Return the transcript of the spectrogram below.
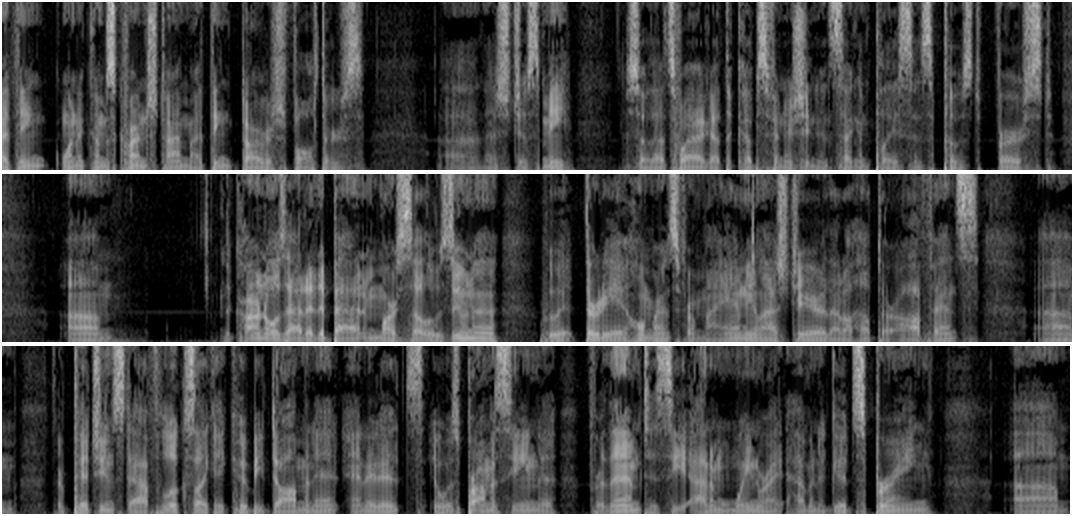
I think when it comes crunch time, I think Darvish falters. Uh, that's just me. So that's why I got the Cubs finishing in second place as opposed to first. Um, the Cardinals added a bat in Marcell Ozuna, who hit 38 home runs for Miami last year. That'll help their offense. Um, their pitching staff looks like it could be dominant, and it, it's it was promising to, for them to see Adam Wainwright having a good spring. Um,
